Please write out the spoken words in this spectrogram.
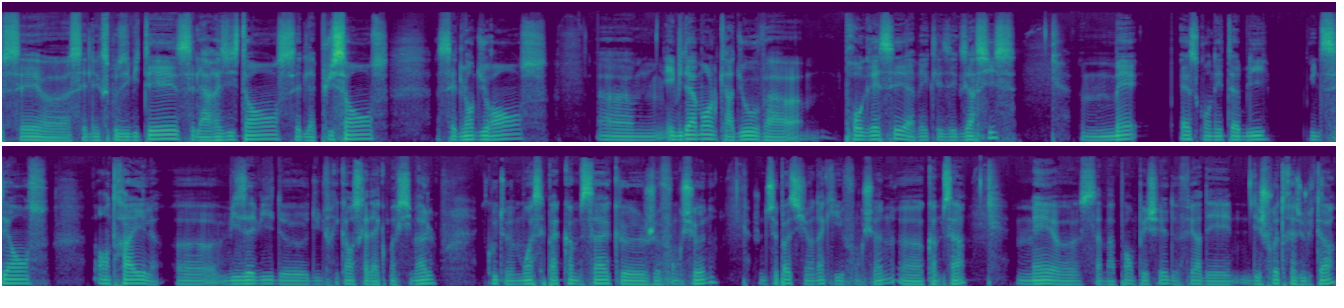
c'est de l'explosivité, c'est de la résistance, c'est de la puissance, c'est de l'endurance. Euh, évidemment, le cardio va progresser avec les exercices, mais est-ce qu'on établit une séance en trail euh, vis-à-vis d'une fréquence cardiaque maximale? Écoute, moi, c'est pas comme ça que je fonctionne. Je ne sais pas s'il y en a qui fonctionnent euh, comme ça, mais ça m'a pas empêché de faire des, des chouettes résultats.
